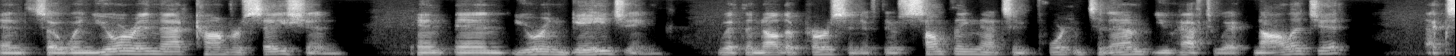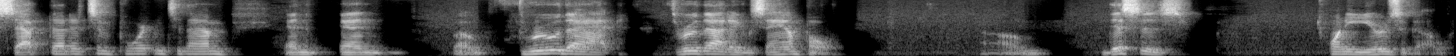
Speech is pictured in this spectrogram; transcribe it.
And so when you're in that conversation and, and you're engaging with another person, if there's something that's important to them, you have to acknowledge it, accept that it's important to them, and and uh, through that through that example, um, this is 20 years ago,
